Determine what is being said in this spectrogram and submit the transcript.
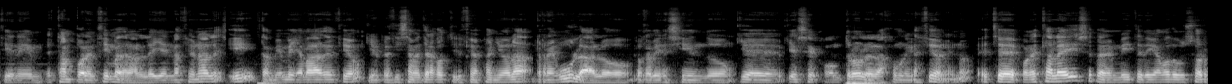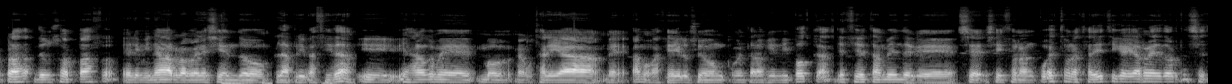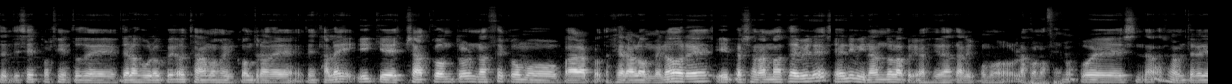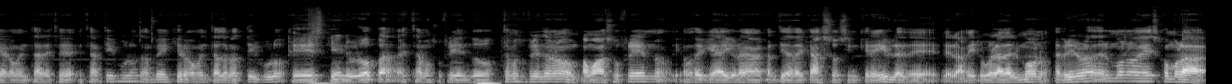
tienen, están por encima de las leyes nacionales y también me llama la atención que precisamente la Constitución española regula lo, que viene siendo que, que, se controle las comunicaciones, ¿no? Este, con esta ley se permite, digamos, de un, sorpazo, de un sorpazo eliminar lo que viene siendo la privacidad y es algo que me, me gustaría, me, vamos, me hacía ilusión comentarlo aquí en mi podcast. Decir también de que se, se hizo una encuesta, una estadística y alrededor del 76% de, de los europeos estábamos en contra de, de esta ley y que Chat Control nace como como para proteger a los menores y personas más débiles, eliminando la privacidad tal y como la conocemos. Pues nada, solamente quería comentar este, este artículo. También quiero comentar otro artículo, que es que en Europa estamos sufriendo, estamos sufriendo, no, vamos a sufrir, ¿no? Digamos de que hay una cantidad de casos increíbles de, la viruela del mono. La viruela del mono es como la,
